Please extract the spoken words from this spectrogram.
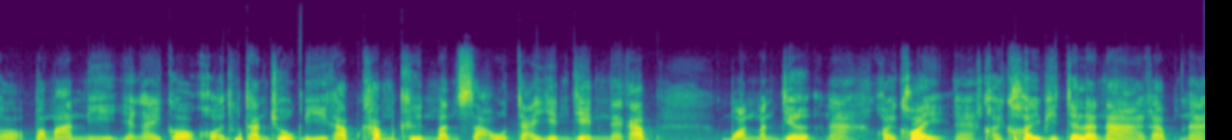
ก็ประมาณนี้ยังไงก็ขอทุกท่านโชคดีครับค่ำคืนวันเสาร์ใจเย็นๆนะครับบอลมันเยอะนะ ค่อยๆนะค่อยๆพิจารณาครับนะ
